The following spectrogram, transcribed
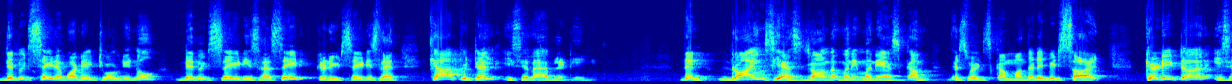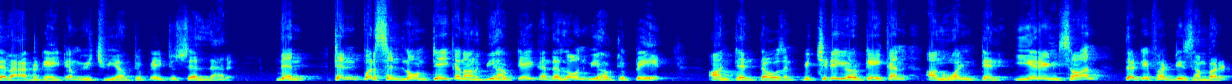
Debit side, what I told you know, debit side is asset, credit side is that. Capital is a liability. Then drawings, he has drawn the money, money has come. That's why it's come on the debit side. Creditor is a liability item which we have to pay to sell seller. Then 10% loan taken on, we have taken the loan, we have to pay on 10,000. Which day you have taken? On 110. Year ends on 31st December.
